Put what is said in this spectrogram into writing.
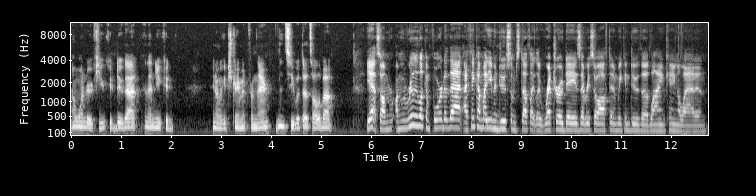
I wonder if you could do that, and then you could you know we could stream it from there and see what that's all about. Yeah, so I'm I'm really looking forward to that. I think I might even do some stuff like like retro days every so often. We can do the Lion King, Aladdin,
